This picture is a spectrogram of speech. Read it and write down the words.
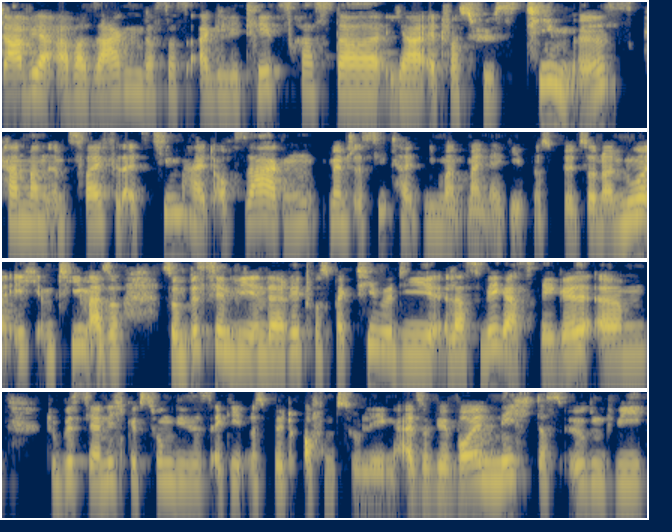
Da wir aber sagen, dass das Agilitätsraster ja etwas fürs Team ist, kann man im Zweifel als Team halt auch sagen, Mensch, es sieht halt niemand mein Ergebnisbild, sondern nur ich im Team. Also so ein bisschen wie in der Retrospektive die Las Vegas-Regel. Ähm, du bist ja nicht gezwungen, dieses Ergebnisbild offen zu legen. Also wir wollen nicht, dass irgendwie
